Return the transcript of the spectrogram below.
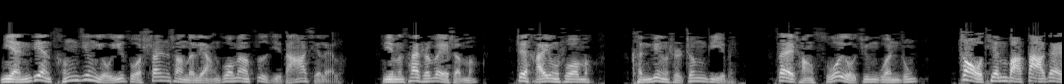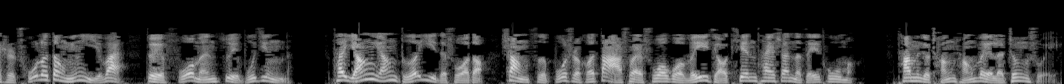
缅甸曾经有一座山上的两座庙自己打起来了。你们猜是为什么？这还用说吗？肯定是征地呗。”在场所有军官中，赵天霸大概是除了邓明以外对佛门最不敬的。他洋洋得意的说道：“上次不是和大帅说过围剿天台山的贼秃吗？他们就常常为了争水、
